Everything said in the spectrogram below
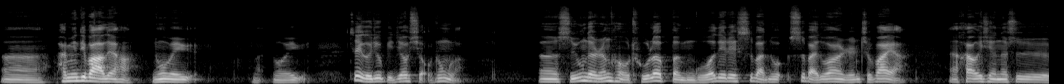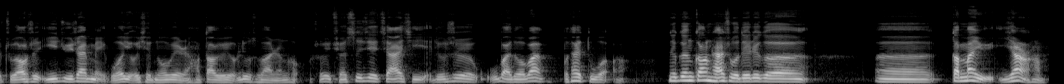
嗯，排名第八的哈，挪威语。啊，挪威语这个就比较小众了，嗯，使用的人口除了本国的这四百多四百多万人之外呀，呃，还有一些呢是主要是移居在美国，有一些挪威人哈，大约有六十万人口，所以全世界加一起也就是五百多万，不太多啊。那跟刚才说的这个呃丹麦语一样哈，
